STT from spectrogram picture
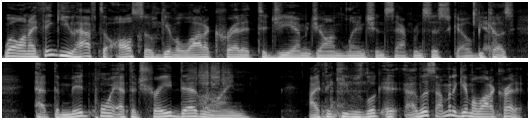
Well, and I think you have to also give a lot of credit to GM John Lynch in San Francisco because yeah. at the midpoint, at the trade deadline, I think he was looking. Uh, listen, I'm going to give him a lot of credit.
